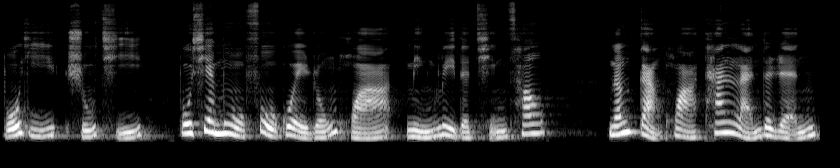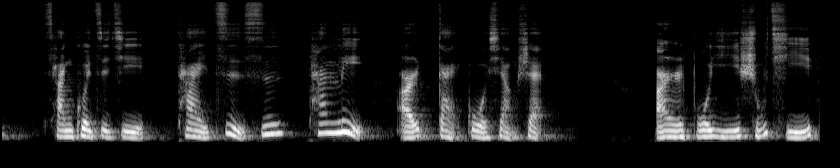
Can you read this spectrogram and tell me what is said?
伯夷叔齐。不羡慕富贵荣华名利的情操，能感化贪婪的人，惭愧自己太自私贪利而改过向善；而伯夷叔齐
